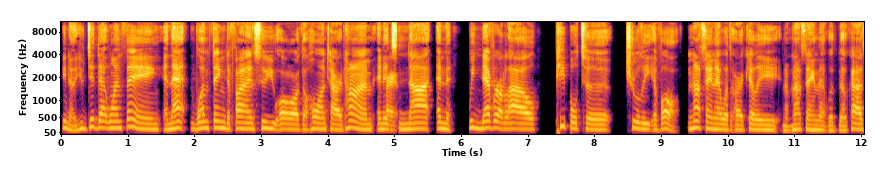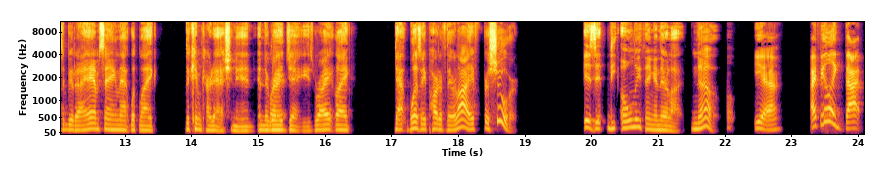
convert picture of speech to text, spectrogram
you know, you did that one thing and that one thing defines who you are the whole entire time. And it's not, and we never allow people to truly evolve. I'm not saying that with R. Kelly and I'm not saying that with Bill Cosby, but I am saying that with like the Kim Kardashian and, and the Ray Right. J's, right? Like that was a part of their life for sure. Is it the only thing in their life? No. Oh, yeah. I feel like that,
